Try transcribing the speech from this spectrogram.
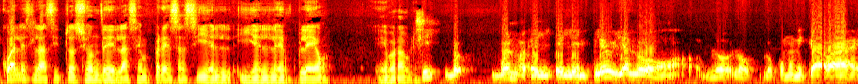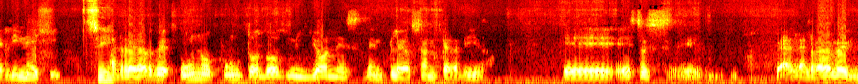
¿Cuál es la situación de las empresas y el, y el empleo, Braulio? Sí, bueno, el, el empleo ya lo, lo, lo comunicaba el INEGI. Sí. Alrededor de 1.2 millones de empleos se han perdido. Eh, esto es eh, alrededor del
